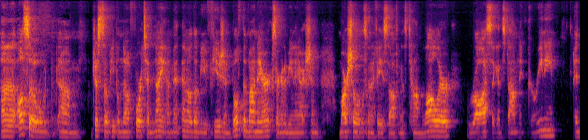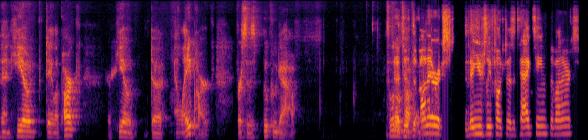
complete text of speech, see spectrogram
uh, also, um, just so people know, for tonight on MLW Fusion, both the Von Erichs are going to be in action. Marshall is going to face off against Tom Lawlor, Ross against Dominic Garrini, and then Hijo de la Park or Hijo de LA Park versus Bu Ku Dao. It's a little yeah, tough. The Von Erichs, do they usually function as a tag team, the Von Erichs?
